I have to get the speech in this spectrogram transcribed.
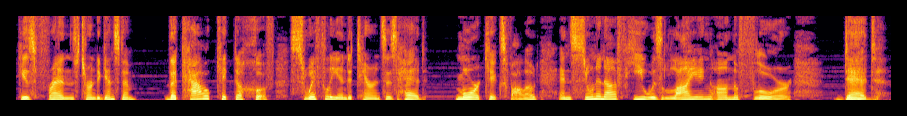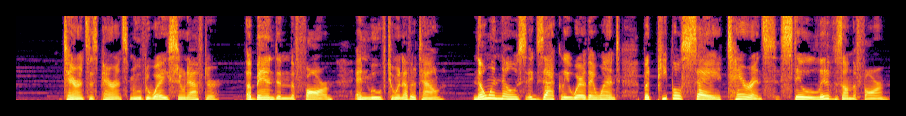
his friends turned against him. The cow kicked a hoof swiftly into Terrence's head. More kicks followed, and soon enough he was lying on the floor, dead. Terrence's parents moved away soon after, abandoned the farm, and moved to another town. No one knows exactly where they went, but people say Terrence still lives on the farm,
